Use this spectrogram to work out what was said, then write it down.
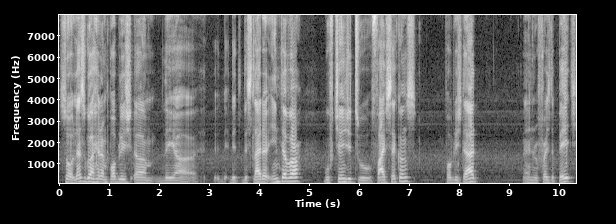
so let's go ahead and publish um, the, uh, the, the slider interval. We've changed it to five seconds. Publish that and refresh the page.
